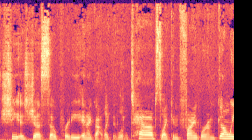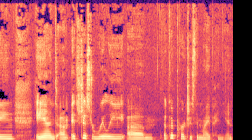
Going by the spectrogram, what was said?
she is just so pretty. And I got like the little tab so I can find where I'm going. And um, it's just really um, a good purchase, in my opinion.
